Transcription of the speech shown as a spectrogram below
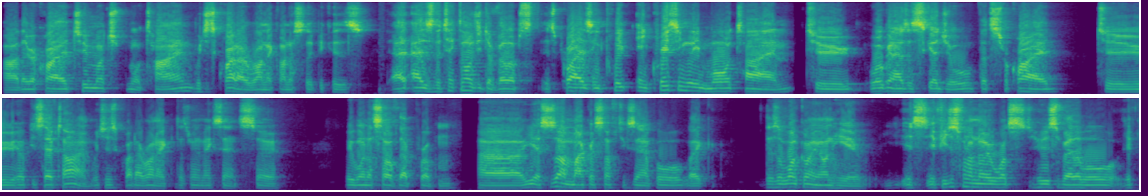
uh, they require too much more time, which is quite ironic, honestly, because as the technology develops, it requires increasingly more time to organize a schedule that's required to help you save time, which is quite ironic. It doesn't really make sense. So we want to solve that problem. Uh, yeah, this is our Microsoft example. Like there's a lot going on here. It's if you just want to know what's who's available, if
